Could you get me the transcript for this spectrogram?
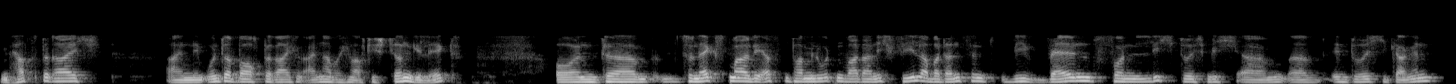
im Herzbereich, einen im Unterbauchbereich und einen habe ich mir auf die Stirn gelegt. Und ähm, zunächst mal die ersten paar Minuten war da nicht viel, aber dann sind wie Wellen von Licht durch mich ähm, äh, durchgegangen.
